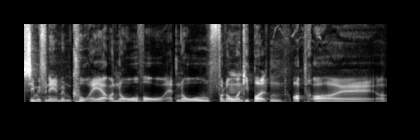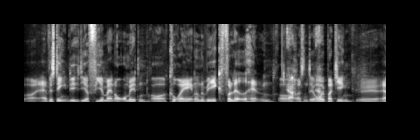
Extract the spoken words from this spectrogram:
semifinal mellem Korea og Norge, hvor at Norge får lov mm. at give bolden op, og, øh, og, og er vist egentlig, de har fire mand over midten, og koreanerne vil ikke forlade hallen, og, ja. og sådan, det er over ja. i Beijing. Øh, ja.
